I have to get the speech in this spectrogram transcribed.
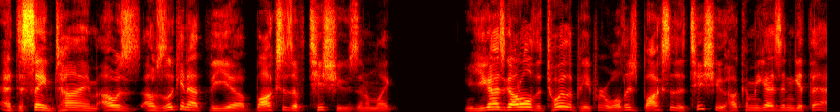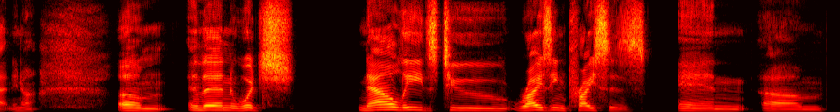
at the same time, I was I was looking at the uh, boxes of tissues, and I'm like, you guys got all the toilet paper. Well, there's boxes of tissue. How come you guys didn't get that? You know, um, and then which now leads to rising prices and um,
